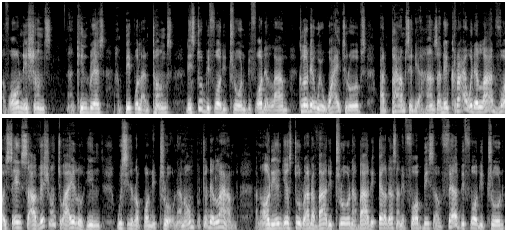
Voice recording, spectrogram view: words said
of all nations and kindreds and people and tongues. They stood before the throne, before the Lamb, clothed with white robes and palms in their hands, and they cried with a loud voice, saying, Salvation to our Elohim, which sitteth upon the throne, and unto the Lamb. And all the angels stood round about the throne, about the elders and the four beasts, and fell before the throne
